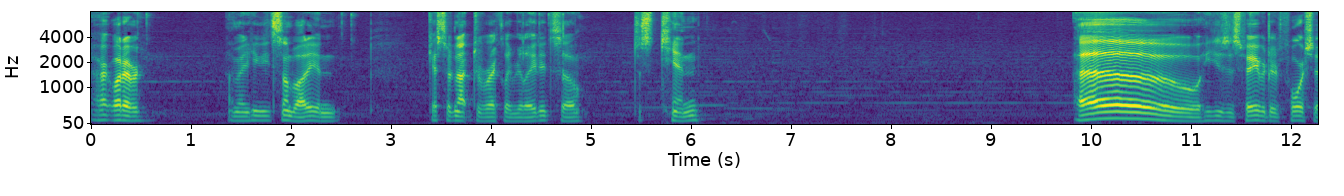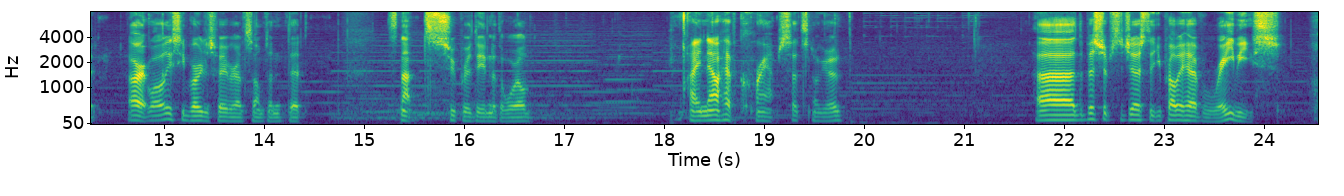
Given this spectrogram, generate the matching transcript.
Alright, whatever. I mean, he needs somebody, and I guess they're not directly related, so just kin. Oh, he uses favor to enforce it. Alright, well, at least he burned his favor on something that it's not super the end of the world. I now have cramps. That's no good. Uh, the bishop suggests that you probably have rabies.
